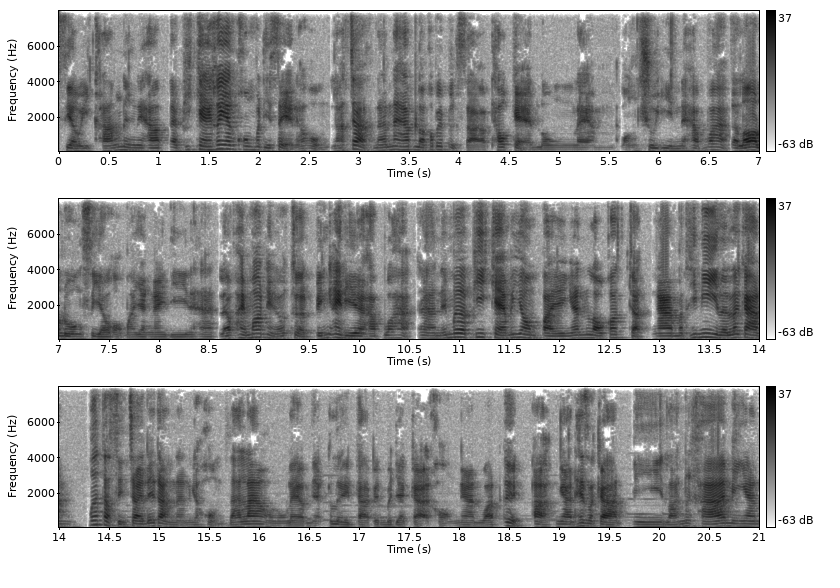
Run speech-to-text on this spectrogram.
เซียวอีกครั้งหนึ่งนะครับ แต่พี่แกก็ยังคงปฏิเสธครับผม หลังจากนั้นนะครับเราก็ไปปรึกษาเถ้าแก่โรงแรม Wangshu Inn นะครับว่าจะล่อลวงเซียวออกมายังไงดีนะฮะ แล้วไพมอนเนี่ยก็เกิดปิ๊งไอเดียครับว่าในเมื่อพี่แกไม่ยอมไปงั้นเราก็จัดงานมาที่นี่เลยละกัน เมื่อตัดสินใจได้ดังนั้นครับผมด้านล่างของโรงแรมเนี่ยก็เลยกลายเป็นบรรยากาศของงานวัดเอออะงานเทศกาลมีร้านค้ามีงาน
